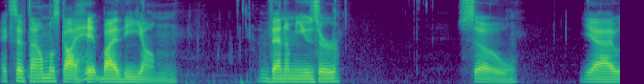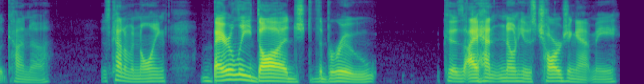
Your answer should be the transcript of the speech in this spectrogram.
except I almost got hit by the um Venom user. So, yeah, it kind of it was kind of annoying. Barely dodged the brew because I hadn't known he was charging at me.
